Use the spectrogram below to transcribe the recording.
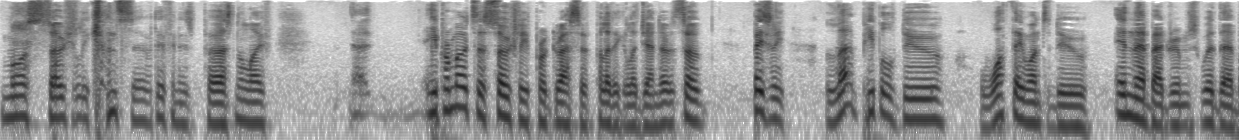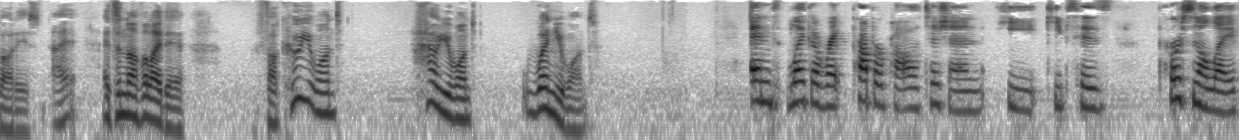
more socially conservative in his personal life, uh, he promotes a socially progressive political agenda. So basically, let people do what they want to do in their bedrooms with their bodies. I, it's a novel idea. Fuck who you want, how you want, when you want. And like a right, proper politician, he keeps his personal life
